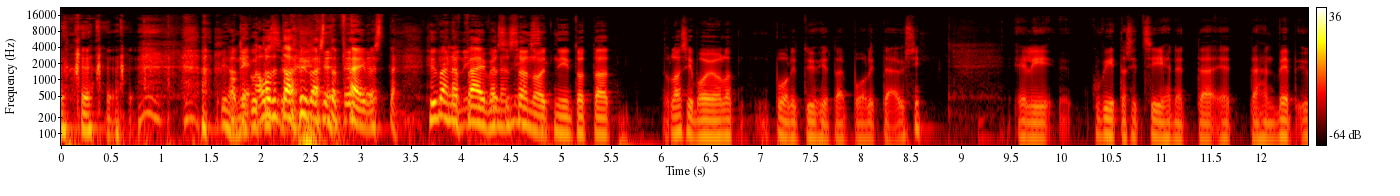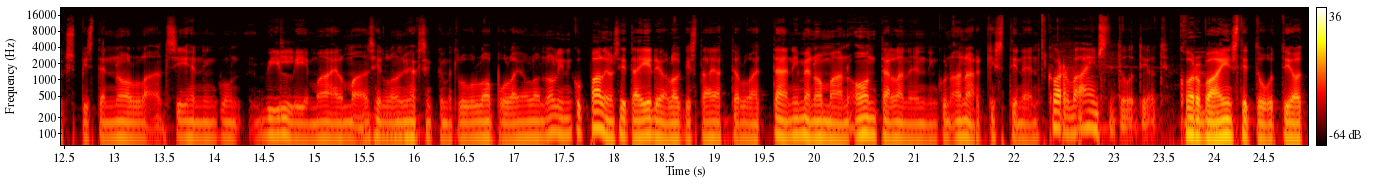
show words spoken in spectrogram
Okei, okay, niin aloitetaan tässä... hyvästä päivästä. Hyvänä niin, päivänä. Niin sanoit, niin tota, lasi voi olla puoli tyhjä tai puoli täysi. Eli kun viittasit siihen, että, että tähän Web 1.0, siihen niin kuin villiin maailmaan silloin 90-luvun lopulla, jolloin oli niin kuin paljon sitä ideologista ajattelua, että tämä nimenomaan on tällainen niin kuin anarkistinen... Korvaa instituutiot. Korvaa instituutiot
